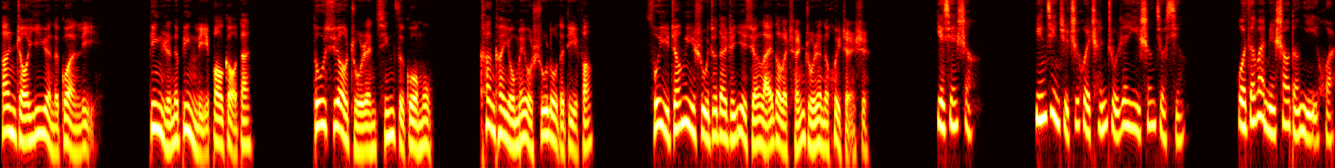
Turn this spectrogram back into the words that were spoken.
按照医院的惯例，病人的病理报告单。”都需要主任亲自过目，看看有没有疏漏的地方，所以张秘书就带着叶璇来到了陈主任的会诊室。叶先生，您进去知会陈主任一声就行，我在外面稍等你一会儿。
